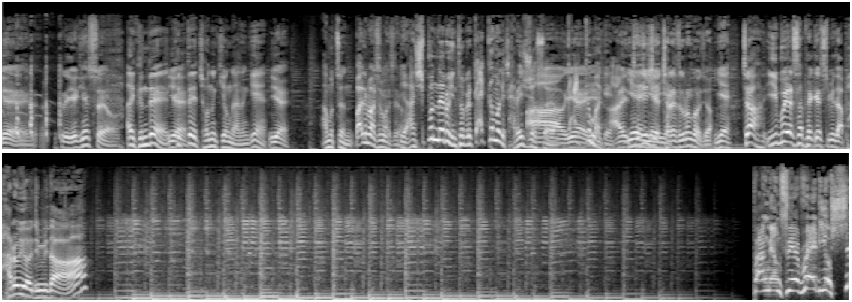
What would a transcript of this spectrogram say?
예. 그래 얘기했어요. 아니 근데 예. 그때 저는 기억나는 게 예. 아무튼 빨리 말씀하세요. 예, 한 10분 내로 인터뷰를 깔끔하게 잘 해 주셨어요. 예, 깔끔하게. 예. 아, 예, 태진 씨가 예, 예. 잘해서 그런 거죠. 예. 자, 2부에서 뵙겠습니다. 바로 이어집니다. 박명수의 라디오 쇼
